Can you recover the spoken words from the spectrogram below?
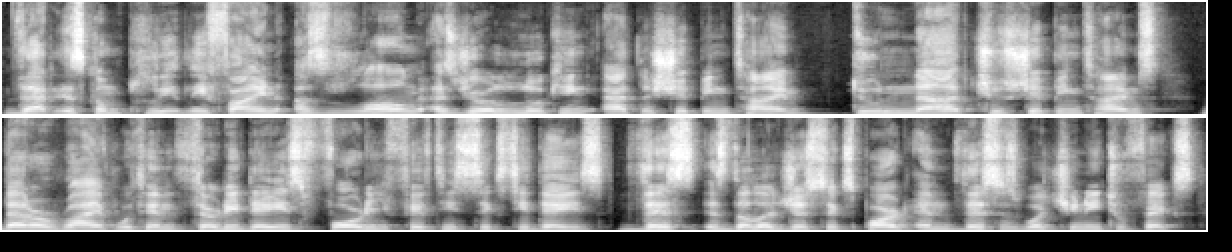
That is completely fine as long as you're looking at the shipping time. Do not choose shipping times that arrive within 30 days, 40, 50, 60 days. This is the logistics part and this is what you need to fix.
